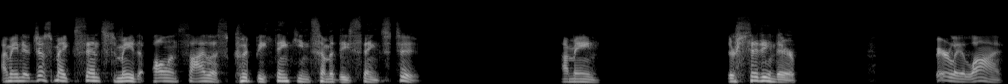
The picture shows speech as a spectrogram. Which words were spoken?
I mean, it just makes sense to me that Paul and Silas could be thinking some of these things too. I mean, they're sitting there barely alive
